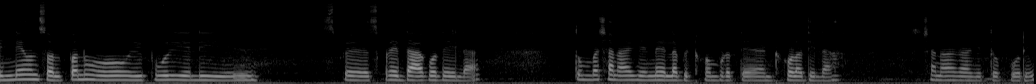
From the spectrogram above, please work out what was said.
ಎಣ್ಣೆ ಒಂದು ಸ್ವಲ್ಪನೂ ಈ ಪೂರಿಯಲ್ಲಿ ಸ್ಪೆ, ಸ್ಪ್ರೆಡ್ ಆಗೋದೇ ಇಲ್ಲ. ತುಂಬ ಚೆನ್ನಾಗಿ ಎಣ್ಣೆ ಎಲ್ಲ ಬಿಟ್ಕೊಂಡ್ಬಿಡುತ್ತೆ, ಅಂಟ್ಕೊಳ್ಳೋದಿಲ್ಲ. ಚೆನ್ನಾಗಾಗಿತ್ತು ಪೂರಿ.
